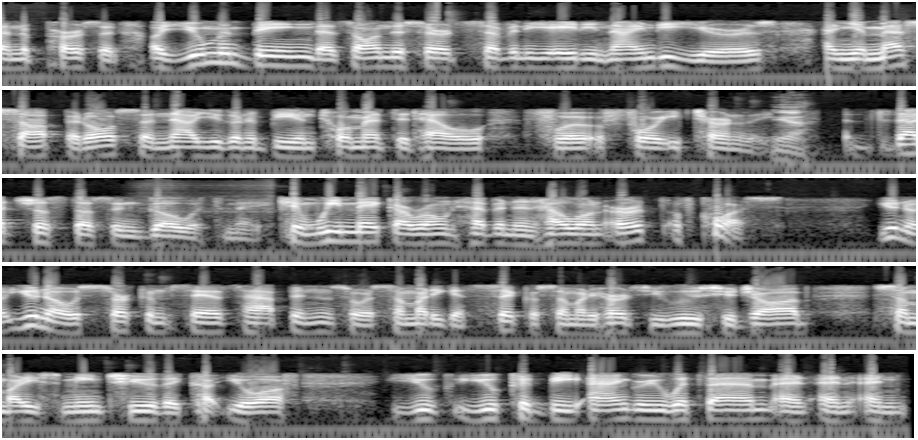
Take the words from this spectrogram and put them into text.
send a person, a human being that's on this earth 70, 80, 90 years, and you mess up, and all of a sudden now you're going to be in tormented hell for, for eternity. Yeah. That just doesn't go with me. Can we make our own heaven and hell on earth? Of course. You know, you know, a circumstance happens, or somebody gets sick, or somebody hurts, you lose your job, somebody's mean to you, they cut you off. You you could be angry with them and, and, and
